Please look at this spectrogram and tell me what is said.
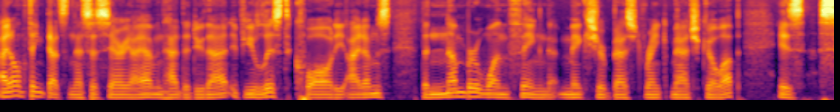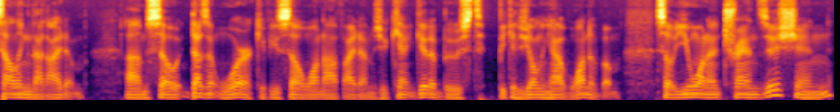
I don't think that's necessary. I haven't had to do that. If you list quality items, the number one thing that makes your best rank match go up is selling that item. Um, so it doesn't work if you sell one off items. You can't get a boost because you only have one of them. So you want to transition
